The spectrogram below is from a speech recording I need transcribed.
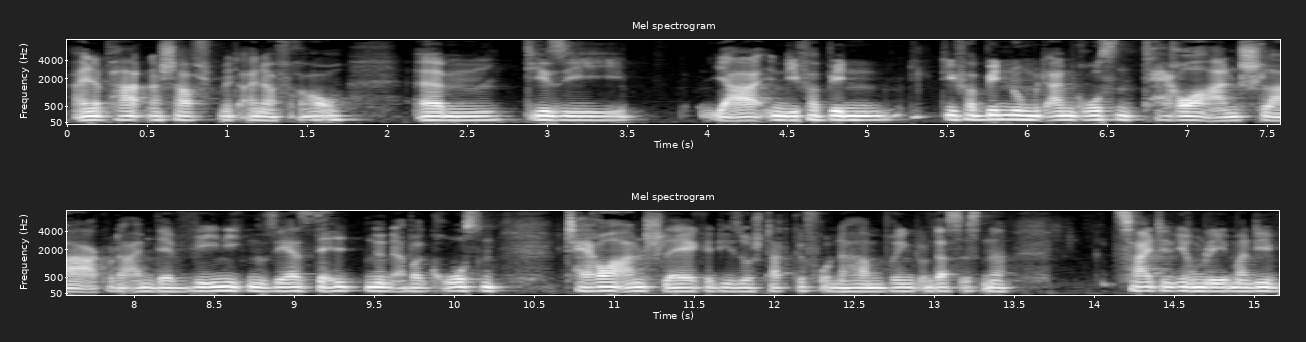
eine Partnerschaft mit einer Frau, ähm, die sie ja in die, Verbind die Verbindung mit einem großen Terroranschlag oder einem der wenigen sehr seltenen, aber großen Terroranschläge, die so stattgefunden haben, bringt. Und das ist eine Zeit in ihrem Leben, an die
